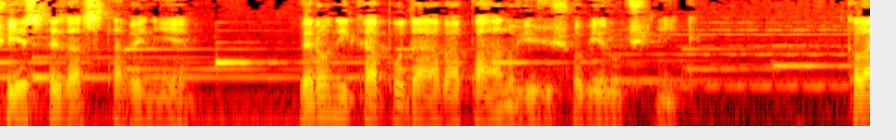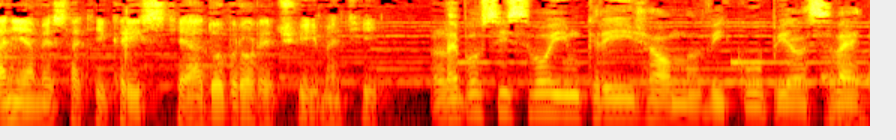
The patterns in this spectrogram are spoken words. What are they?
Šieste zastavenie. Veronika podáva pánu Ježišovi ručník. Klaniame sa ti, Kriste, a dobrorečíme ti. Lebo si svojim krížom vykúpil svet.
